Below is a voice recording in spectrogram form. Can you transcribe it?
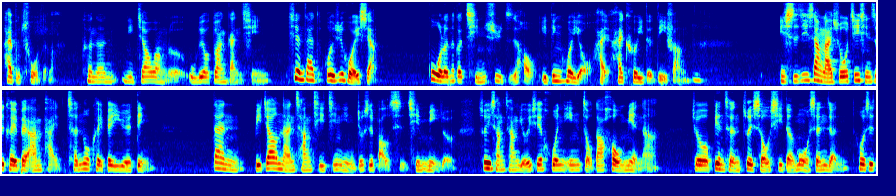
还不错的嘛？可能你交往了五六段感情。现在回去回想，过了那个情绪之后，一定会有还还可以的地方。以实际上来说，激情是可以被安排，承诺可以被约定，但比较难长期经营，就是保持亲密了。所以常常有一些婚姻走到后面啊，就变成最熟悉的陌生人，或是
